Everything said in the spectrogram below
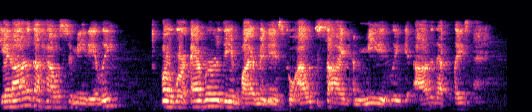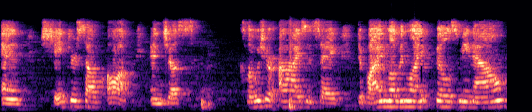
get out of the house immediately or wherever the environment is. Go outside immediately. Get out of that place and shake yourself off and just close your eyes and say, Divine love and light fills me now.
